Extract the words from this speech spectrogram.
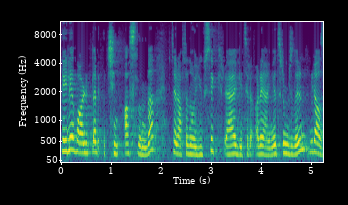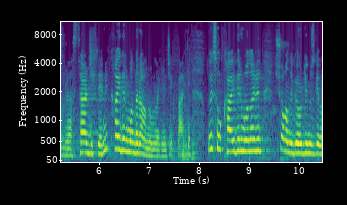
TL varlıklar için aslında bir taraftan o yüksek reel getiri arayan yatırımcıların biraz biraz tercihlerini kaydırmaları anlamına gelecek belki. Dolayısıyla o kaydırmaların şu anda gördüğümüz gibi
